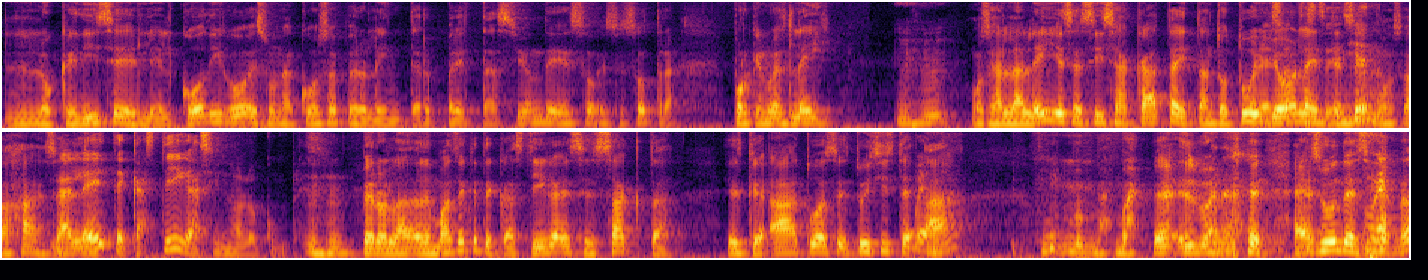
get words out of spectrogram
lo que dice el, el código es una cosa, pero la interpretación de eso, eso es otra, porque no es ley. O sea, la ley es así, se acata y tanto tú Por y yo la entendemos. Ajá, La ley te castiga si no lo cumples. Pero la- además de que te castiga es exacta. Es que, ah, tú, haces, tú hiciste Bueno. A. Bueno, es, bueno, es un decir, ¿no?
